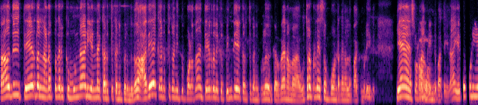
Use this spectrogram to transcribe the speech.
அதாவது தேர்தல் நடப்பதற்கு முன்னாடி என்ன கருத்து கணிப்பு இருந்ததோ அதே கருத்து கணிப்பு போலதான் தேர்தலுக்கு பிந்தைய கருத்து கணிப்புகளும் இருக்கிறத நம்ம உத்தரப்பிரதேசம் போன்ற இடங்கள்ல பார்க்க முடியுது ஏன் சொல்றேன். அப்படின்ட்டு பாத்தீங்கன்னா இருக்கக்கூடிய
